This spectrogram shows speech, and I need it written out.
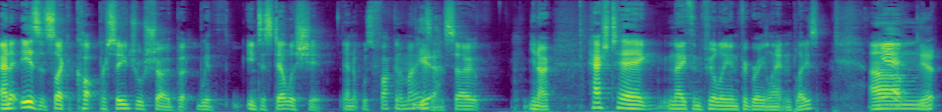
And it is. It's like a cop procedural show, but with interstellar shit, and it was fucking amazing. Yeah. So, you know, hashtag Nathan Fillion for Green Lantern, please. Yeah. Um, Yep.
